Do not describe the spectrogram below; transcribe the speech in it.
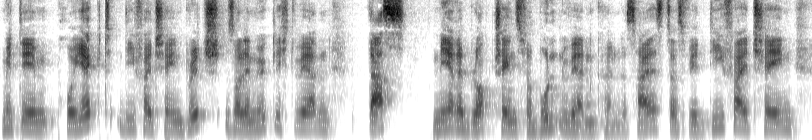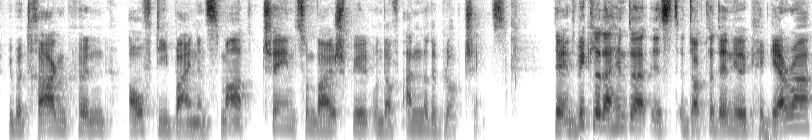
Mit dem Projekt DeFi Chain Bridge soll ermöglicht werden, dass mehrere Blockchains verbunden werden können. Das heißt, dass wir DeFi-Chain übertragen können auf die Binance Smart Chain zum Beispiel und auf andere Blockchains. Der Entwickler dahinter ist Dr. Daniel Kagera.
